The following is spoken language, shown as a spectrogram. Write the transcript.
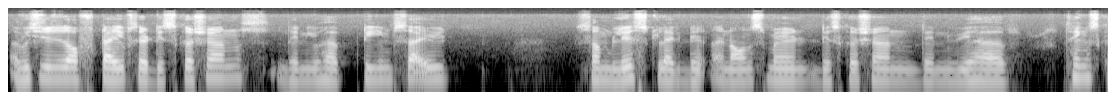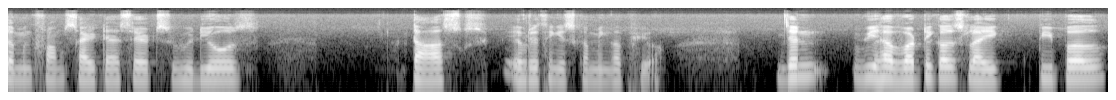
which is of types like discussions. Then you have team site some list like announcement discussion. Then we have things coming from site assets videos tasks. Everything is coming up here. Then we have verticals like people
